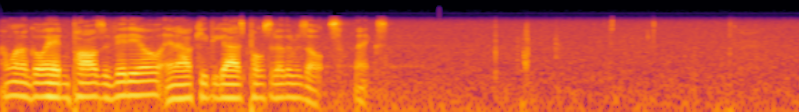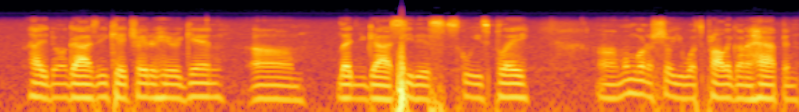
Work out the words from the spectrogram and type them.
I'm gonna go ahead and pause the video, and I'll keep you guys posted of the results. Thanks. How you doing, guys? EK Trader here again, um, letting you guys see this squeeze play. Um, I'm gonna show you what's probably gonna happen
